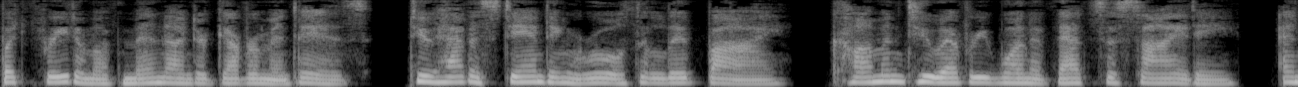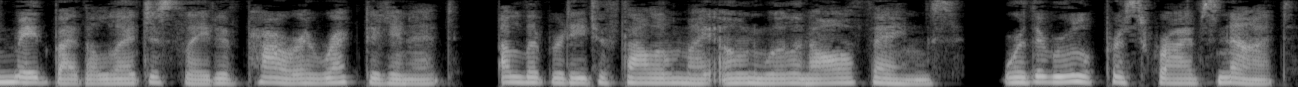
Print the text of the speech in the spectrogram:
but freedom of men under government is, to have a standing rule to live by, common to every one of that society, and made by the legislative power erected in it, a liberty to follow my own will in all things, where the rule prescribes not,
